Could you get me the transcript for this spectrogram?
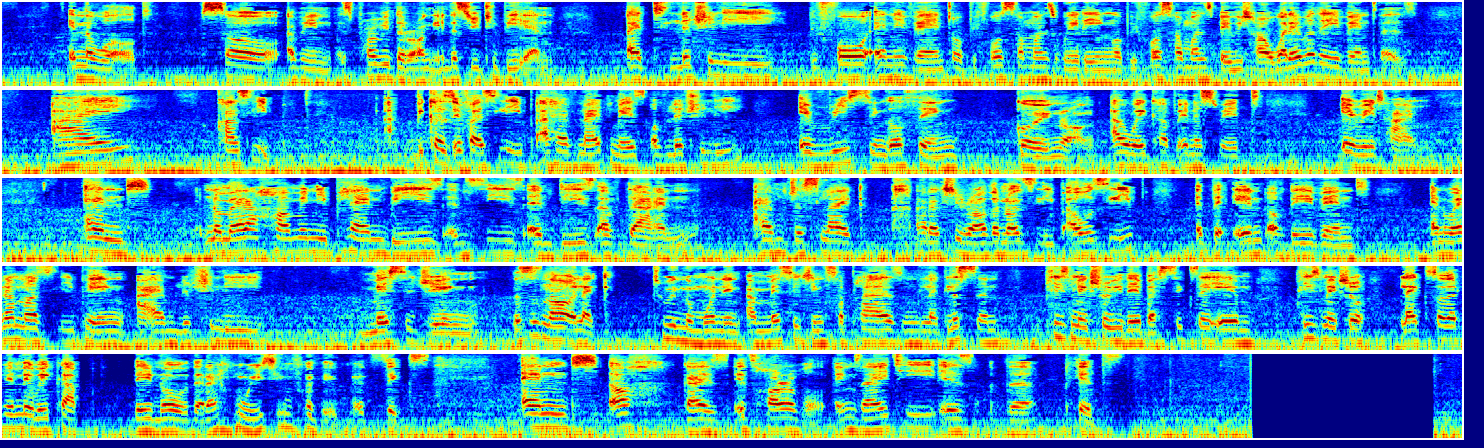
in the world. So, I mean, it's probably the wrong industry to be in. But literally, before an event or before someone's wedding or before someone's baby shower, whatever the event is, I can't sleep. Because if I sleep, I have nightmares of literally every single thing going wrong. I wake up in a sweat every time. And no matter how many plan Bs and Cs and Ds I've done, I'm just like, I'd actually rather not sleep. I will sleep at the end of the event. And when I'm not sleeping, I am literally messaging. This is now like two in the morning. I'm messaging suppliers and like, listen, please make sure you're there by 6 a.m. Please make sure, like, so that when they wake up, they know that I'm waiting for them at 6. And, oh, guys, it's horrible. Anxiety is the pits.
